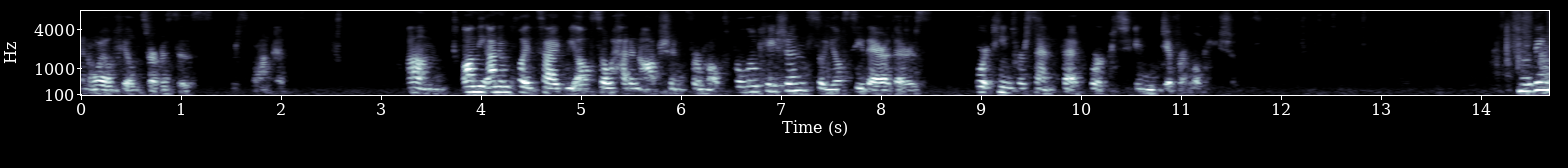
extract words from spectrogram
and oil field services respondents. Um, on the unemployed side, we also had an option for multiple locations. So you'll see there, there's 14% that worked in different locations. Moving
